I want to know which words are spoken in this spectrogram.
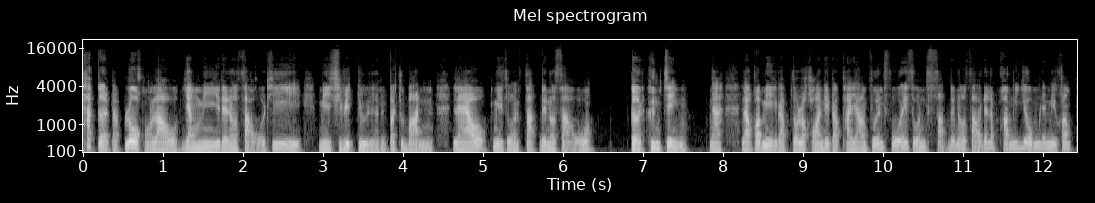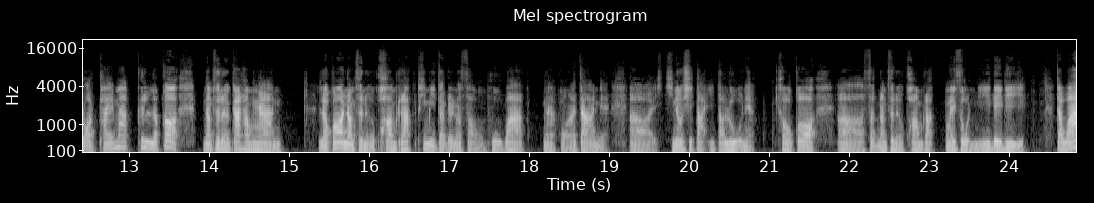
ถ้าเกิดแบบโลกของเรายังมีไดโนเสาร์ที่มีชีวิตอยู่ถึงปัจจุบัน แล้วมีสวนสัตว์ไดโนเสาร์เกิดขึ้นจริง นะแล้วก็มีแบบตัวละครที่แบบพยายามฟื้นฟูให้สวนสัตว์ไดโนเสาร์ได้รับความนิยมได้มีความปลอดภัยมากขึ้น แล้วก็นำเสนอการทำงาน แล้วก็นำเสนอความรักที่มีต่อไดโนเสาร์ของผู้วาดนะของอาจารย์เนี่ยคิโนชิตะอิตารุเนี่ยเขาก็เอ่อนำเสนอความรักในส่วนนี้ได้ดี แต่ว่า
